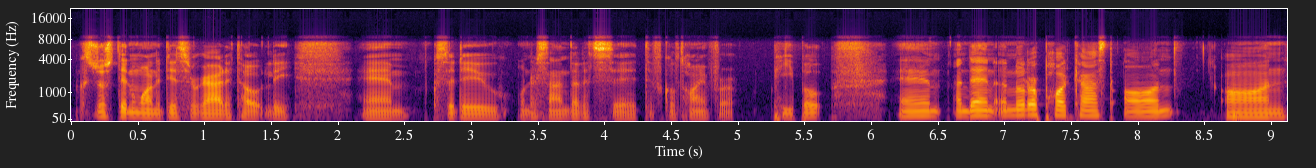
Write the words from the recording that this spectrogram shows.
Because just didn't want to disregard it totally, um, because I do understand that it's a difficult time for people. Um, and then another podcast on on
